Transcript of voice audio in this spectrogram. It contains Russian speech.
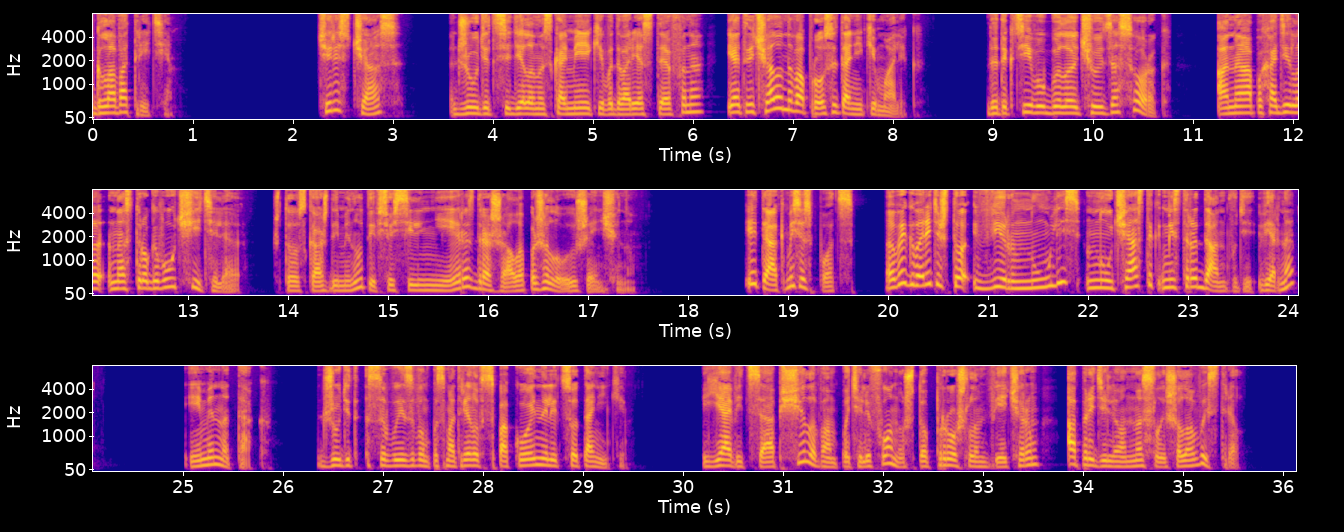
Глава третья. Через час Джудит сидела на скамейке во дворе Стефана и отвечала на вопросы Таники Малик. Детективу было чуть за сорок. Она походила на строгого учителя, что с каждой минутой все сильнее раздражало пожилую женщину. «Итак, миссис Потс, вы говорите, что вернулись на участок мистера Данвуди, верно?» «Именно так». Джудит с вызовом посмотрела в спокойное лицо Таники. Я ведь сообщила вам по телефону, что прошлым вечером определенно слышала выстрел.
